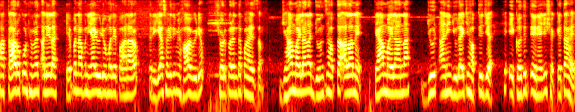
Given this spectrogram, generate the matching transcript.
हा का रोखून ठेवण्यात आलेला आहे हे पण आपण या व्हिडिओमध्ये पाहणार आहोत. तर यासाठी तुम्ही हा व्हिडिओ शेवटपर्यंत पाहायचा. ज्या महिलांना जूनचा हप्ता आला नाही त्या महिलांना जून आणि जुलैचे हप्ते जे आहे हे एकत्रित येण्याची शक्यता आहे.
